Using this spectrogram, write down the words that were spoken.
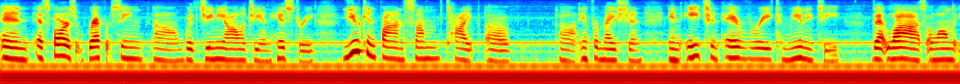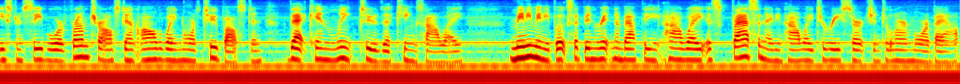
And as far as referencing uh, with genealogy and history, you can find some type of uh, information in each and every community that lies along the eastern seaboard from Charleston all the way north to Boston that can link to the King's Highway. Many, many books have been written about the highway. It's a fascinating highway to research and to learn more about.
